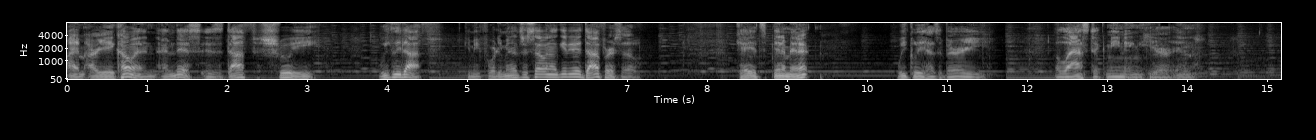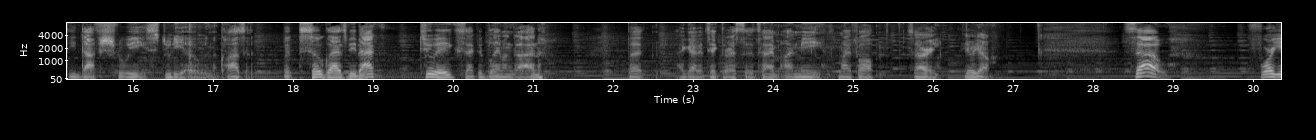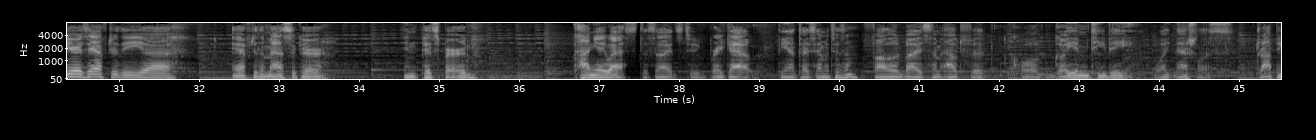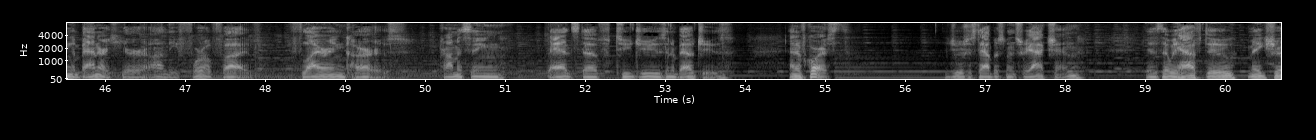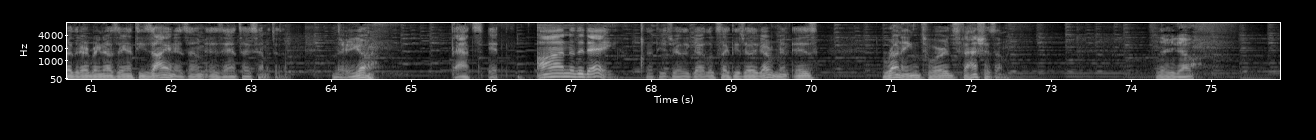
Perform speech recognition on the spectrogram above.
I'm Aryeh Cohen, and this is Daf Shvui, weekly Daf. Give me 40 minutes or so, and I'll give you a Daf or so. Okay, it's been a minute. Weekly has a very elastic meaning here in the Daf Shvui studio in the closet. But so glad to be back. Two weeks I could blame on God, but I got to take the rest of the time on me. My fault. Sorry. Here we go. So, four years after the uh, after the massacre in Pittsburgh, Kanye West decides to break out the anti-Semitism, followed by some outfit called Goyim TV, white nationalists, dropping a banner here on the 405, flyering cars, promising bad stuff to Jews and about Jews, and of course, the Jewish establishment's reaction is that we have to make sure that everybody knows that anti Zionism is anti Semitism. There you go. That's it. On the day that the Israeli government looks like the Israeli government is running towards fascism. So there you go.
